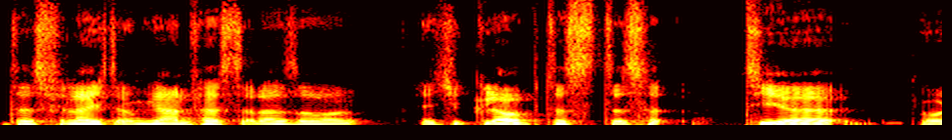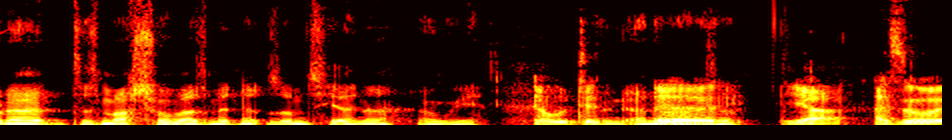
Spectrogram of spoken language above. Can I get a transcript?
das vielleicht irgendwie anfasst oder so, ich glaube, dass das Tier oder das macht schon was mit so einem Tier, ne? Irgendwie. Oh, das, äh, ja, also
